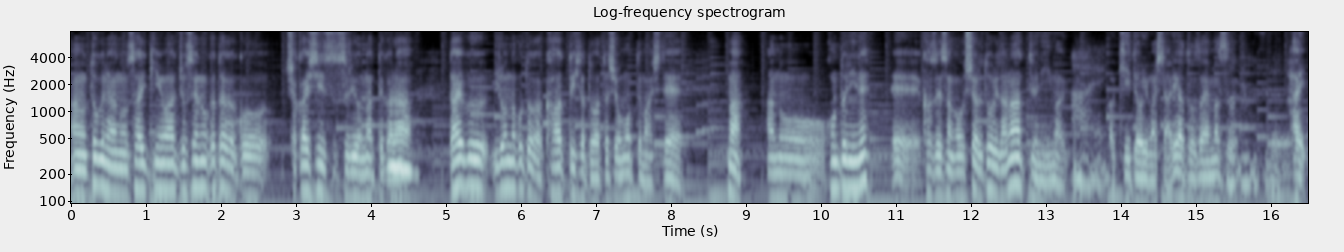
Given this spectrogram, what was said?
あの特にあの最近は女性の方がこう社会進出するようになってから、うん。だいぶいろんなことが変わってきたと私は思ってましてまああの本当にね、えー、和江さんがおっしゃる通りだなっていうふうに今はい。聞いておりました。ありがとうございます。ありがとうございます。はい。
